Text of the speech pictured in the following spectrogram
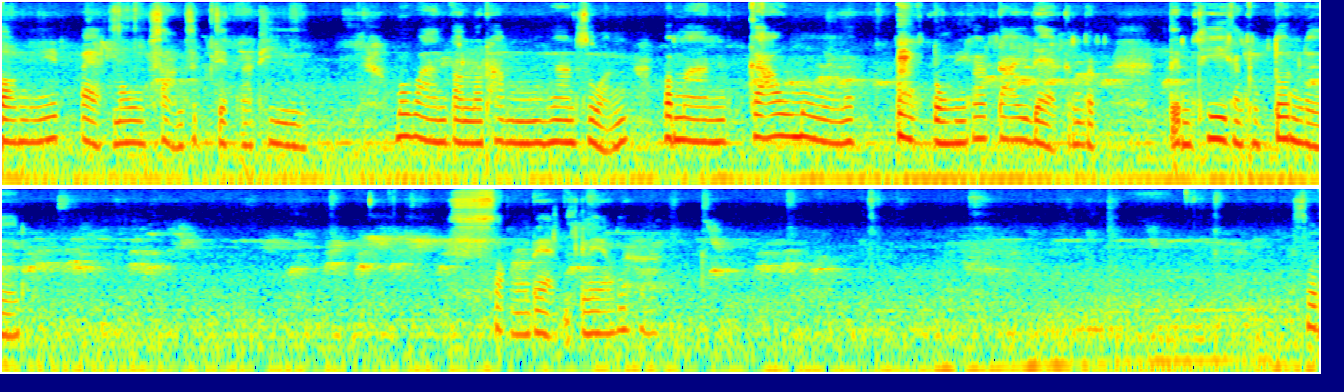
ตอนนี้8โมง37 นาที เมื่อวานตอนเราทำงานสวนประมาณ9โมงเนอะ ตรงนี้ก็ได้แดดกันแบบเต็มที่กันทุกต้นเลยส่องแดดอีกแล้วนะคะส่วน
